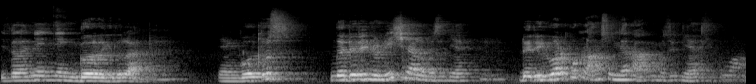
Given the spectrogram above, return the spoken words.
istilahnya nyenggol gitulah nyenggol terus nggak dari Indonesia loh maksudnya. Hmm. dari luar pun langsung nyerang maksudnya. Wow.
